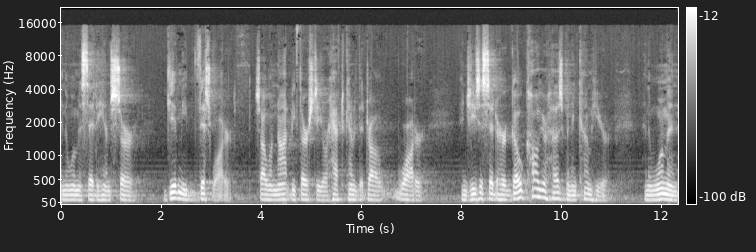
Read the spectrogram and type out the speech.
And the woman said to him, Sir, give me this water, so I will not be thirsty or have to come to the draw water. And Jesus said to her, Go call your husband and come here. And the woman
